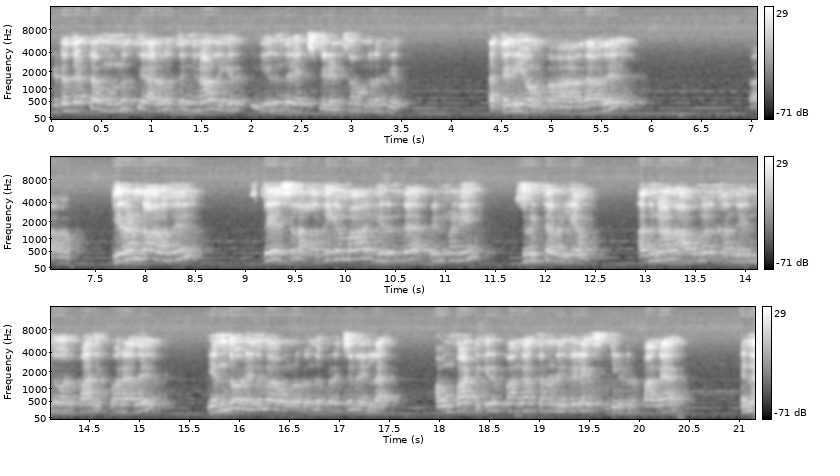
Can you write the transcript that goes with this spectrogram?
கிட்டத்தட்ட முன்னூத்தி அறுபத்தஞ்சு நாள் இருக்கு இருந்த எக்ஸ்பீரியன்ஸ் அவங்களுக்கு. தெரியும். அதாவது இரண்டாவது ஸ்பேஸ்ல அதிகமா இருந்த பெண்மணி சுனிதா வில்லியம். அதனால அவங்களுக்கு அந்த எந்த ஒரு பாதிப்பு வராது. எந்த ஒரு இதுவுமே அவங்களுக்கு வந்து பிரச்சனை இல்லை. அவங்க பாட்டுக்கு இருப்பாங்க தன்னுடைய வேலையை செஞ்சுக்கிட்டு இருப்பாங்க. என்ன?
